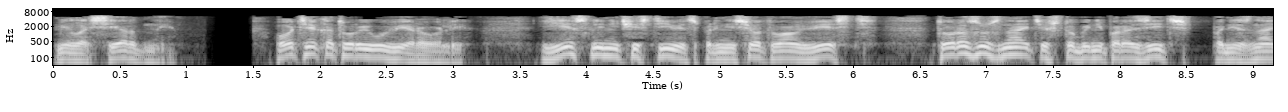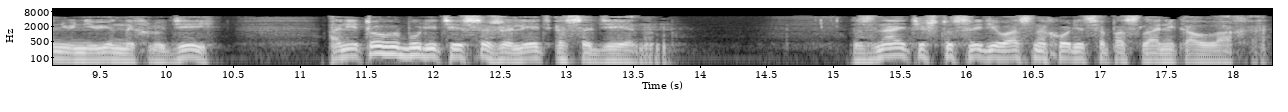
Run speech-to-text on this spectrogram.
милосердный. О те, которые уверовали, если нечестивец принесет вам весть, то разузнайте, чтобы не поразить по незнанию невинных людей, а не то вы будете сожалеть о содеянном. Знайте, что среди вас находится посланник Аллаха.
